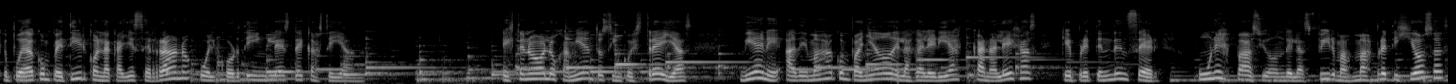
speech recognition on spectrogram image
que pueda competir con la calle Serrano o el corte inglés de Castellano. Este nuevo alojamiento 5 estrellas viene además acompañado de las galerías canalejas que pretenden ser un espacio donde las firmas más prestigiosas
